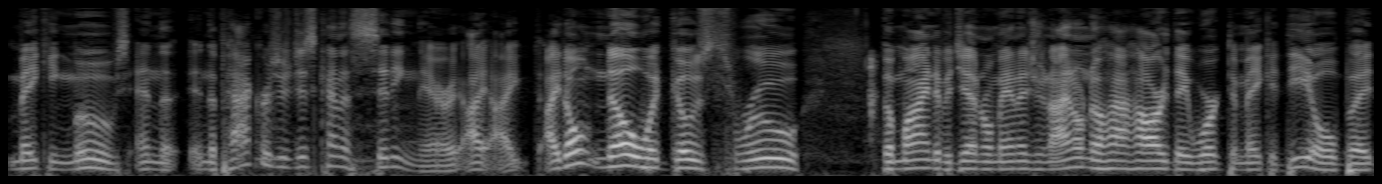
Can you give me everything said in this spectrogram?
making moves, and the and the Packers are just kind of sitting there. I I, I don't know what goes through the mind of a general manager, and I don't know how hard they work to make a deal, but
